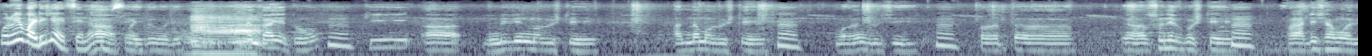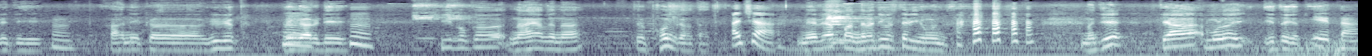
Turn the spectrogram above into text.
पूर्वी वडील यायचे ना हा तुमचे. पहिलं वडील. इथं काय येतो. की अं, मिलिंद मरुष्टे अन्न मरुष्टे हम्म, वळण जोशी परत अं, सुनील गोष्टे राधेश्याम हम्म, आणि एक, अं, विवेक बेगारडे. ही लोक नाही आलं ना तर फोन करतात अच्छा. मेल्या पंधरा दिवस तरी येऊन. म्हणजे त्यामुळं इथं येतो. येता.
